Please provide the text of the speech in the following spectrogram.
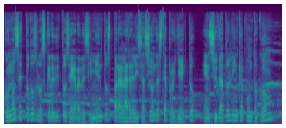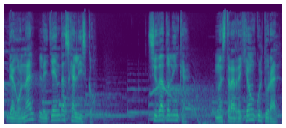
Conoce todos los créditos y agradecimientos para la realización de este proyecto en ciudadolinca.com, diagonal Leyendas Jalisco. Ciudad Olinca, nuestra región cultural.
